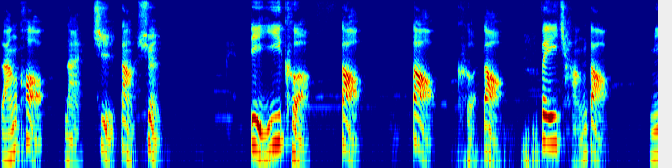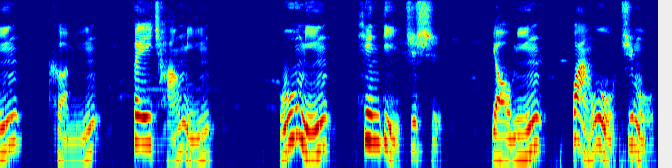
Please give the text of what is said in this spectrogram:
然后乃至大顺。第一课：道，道可道，非常道；名可名，非常名。无名，天地之始；有名，万物之母。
